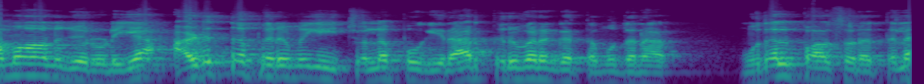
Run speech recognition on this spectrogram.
ராமானுஜருடைய அடுத்த பெருமையை சொல்லப் போகிறார் திருவரங்க தமுதனார். முதல் பாசுரத்துல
